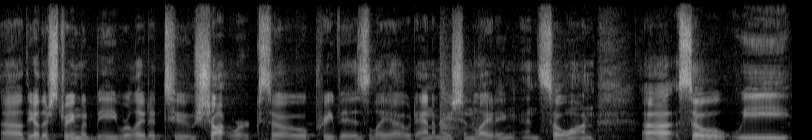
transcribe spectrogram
Uh, the other stream would be related to shot work, so previs, layout, animation, lighting, and so on. Uh, so we,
